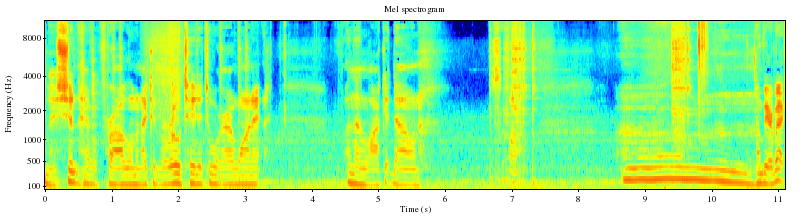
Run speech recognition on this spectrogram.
Then I shouldn't have a problem and I can rotate it to where I want it and then lock it down. So, um, I'll be right back.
